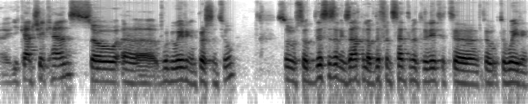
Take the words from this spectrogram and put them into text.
Uh, you can't shake hands, so uh, we'll be waving in person too. So, so this is an example of different sentiment related to, to, to waving.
